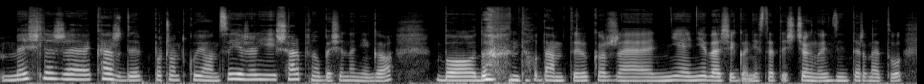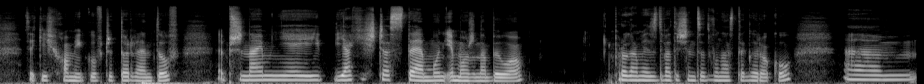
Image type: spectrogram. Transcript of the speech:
Myślę, że każdy początkujący, jeżeli szarpnąłby się na niego, bo do, dodam tylko, że nie, nie da się go niestety ściągnąć z internetu, z jakichś chomików czy torrentów. Przynajmniej jakiś czas temu nie można było. Program jest z 2012 roku. Um,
